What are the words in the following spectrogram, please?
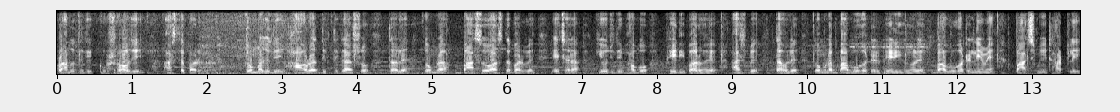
প্রান্ত থেকে খুব সহজেই আসতে পারবে। তোমরা যদি হাওড়ার দিক থেকে আসো, তাহলে তোমরা বাসেও আসতে পারবে। এছাড়া কেউ যদি ভাবো ফেরি পার হয়ে আসবে, তাহলে তোমরা বাবুঘাটের ফেরি ধরে বাবুঘাটে নেমে পাঁচ মিনিট হাঁটলেই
